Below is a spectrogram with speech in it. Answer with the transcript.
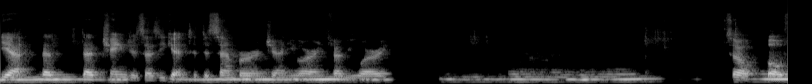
yeah, that that changes as you get into December and January and February. So both.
